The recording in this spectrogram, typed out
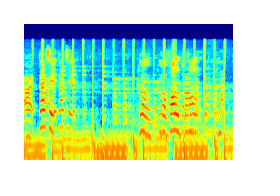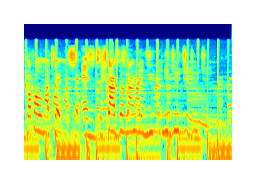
Alright, that's All right, it. That's it. Go, go, follow, follow, follow, my, go follow my, Twitch, and subscribe, to my. YouTube.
